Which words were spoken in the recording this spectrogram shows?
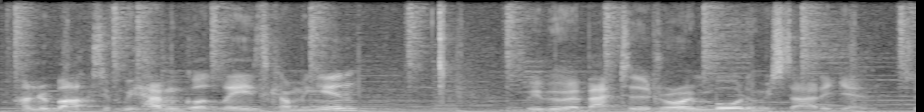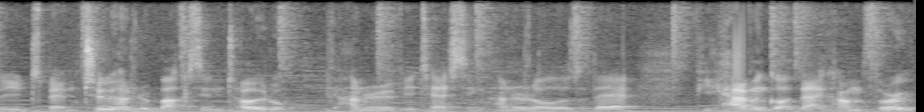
100 bucks, if we haven't got leads coming in, we go back to the drawing board and we start again. So you'd spend 200 bucks in total, 100 if you're testing, $100 there. If you haven't got that come through,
